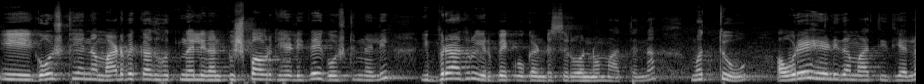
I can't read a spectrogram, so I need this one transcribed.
ಈ ಗೋಷ್ಠಿಯನ್ನು ಮಾಡಬೇಕಾದ ಹೊತ್ತಿನಲ್ಲಿ ನಾನು ಪುಷ್ಪ ಅವ್ರಿಗೆ ಹೇಳಿದ್ದೆ ಗೋಷ್ಠಿನಲ್ಲಿ ಇಬ್ಬರಾದರೂ ಇರಬೇಕು ಗಂಡಸರು ಅನ್ನೋ ಮಾತನ್ನು. ಮತ್ತು ಅವರೇ ಹೇಳಿದ ಮಾತಿದೆಯಲ್ಲ,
